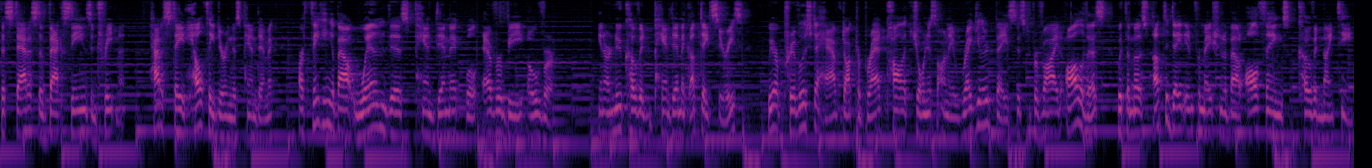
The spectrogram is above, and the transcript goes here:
the status of vaccines and treatment, how to stay healthy during this pandemic, or thinking about when this pandemic will ever be over? In our new COVID pandemic update series, we are privileged to have Dr. Brad Pollock join us on a regular basis to provide all of us with the most up to date information about all things COVID 19.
